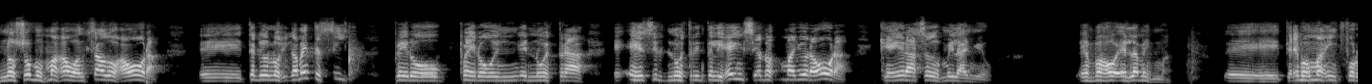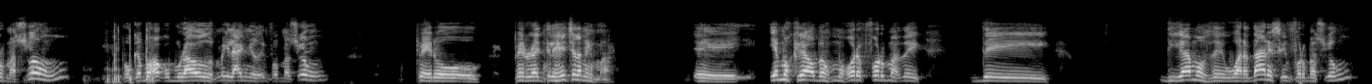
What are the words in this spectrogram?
no somos más avanzados ahora. tecnológicamente sí, pero, pero en, en, nuestra, es decir, nuestra inteligencia no es mayor ahora que era hace dos mil años. Es, más, es la misma. Eh, tenemos más información, porque hemos acumulado dos mil años de información, pero, pero la inteligencia es la misma. Eh, y hemos creado mejores formas de, de, digamos, de guardar esa información,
